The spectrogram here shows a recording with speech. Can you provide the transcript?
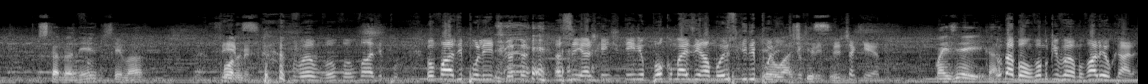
Dos caminhoneiros, sei lá. Foda-se. Vamos, vamos, vamos falar de, vamos falar de política. Assim, acho que a gente entende um pouco mais de Ramones que de política. acho que sim. Deixa quieto. Mas e aí, cara? Então tá bom, vamos que vamos. Valeu, cara.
